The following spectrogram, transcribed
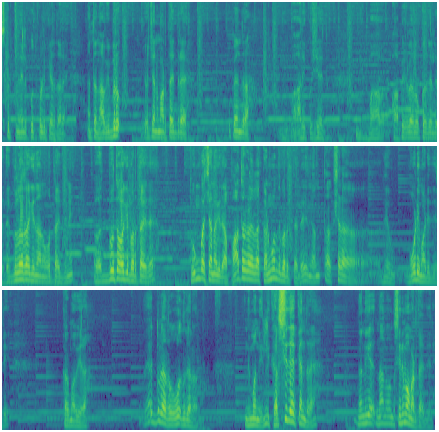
ಸ್ಕ್ರಿಪ್ಟ್ನಲ್ಲಿ ಕೂತ್ಕೊಳ್ಳಿಕ್ಕೆ ಹೇಳ್ತಾರೆ ಅಂತ ನಾವಿಬ್ಬರು ಯೋಚನೆ ಮಾಡ್ತಾಯಿದ್ರೆ ಉಪೇಂದ್ರ ಭಾರಿ ಖುಷಿ ಆಯಿತು. ನಿಮ್ಮ ಪಾಪಿಗಳ ಲೋಕದಲ್ಲಿ ರೆಗ್ಯುಲರಾಗಿ ನಾನು ಓದ್ತಾ ಇದ್ದೀನಿ, ಅದ್ಭುತವಾಗಿ ಬರ್ತಾ ಇದೆ, ತುಂಬ ಚೆನ್ನಾಗಿದೆ. ಆ ಪಾತ್ರಗಳೆಲ್ಲ ಕಣ್ಮುಂದೆ ಬರುತ್ತೆ ಅಲ್ಲಿ. ಅಂಥ ಅಕ್ಷರ ನೀವು ಮೋಡಿ ಮಾಡಿದ್ದೀರಿ. ಕರ್ಮವೀರ ರೆಗ್ಯುಲರ್ ಓದ್ಗ ನಾನು. ನಿಮ್ಮನ್ನು ಇಲ್ಲಿ ಕರೆಸಿದೆ ಯಾಕೆಂದರೆ, ನನಗೆ ನಾನು ಒಂದು ಸಿನಿಮಾ ಮಾಡ್ತಾಯಿದ್ದೀನಿ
